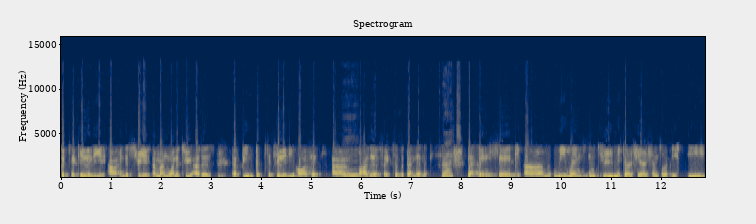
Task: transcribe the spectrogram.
particularly our industry, among one or two others, have been particularly hard hit um, mm. by the effects of the pandemic. Right. That being said, um, we went into negotiations, or at least the,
